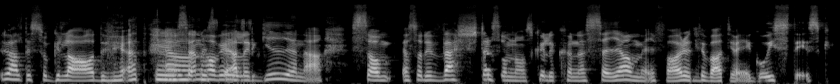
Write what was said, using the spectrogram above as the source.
du är alltid så glad, du vet. Mm. och sen har vi precis. allergierna som, alltså det värsta som någon skulle kunna säga om mig förut, det var att jag är egoistisk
